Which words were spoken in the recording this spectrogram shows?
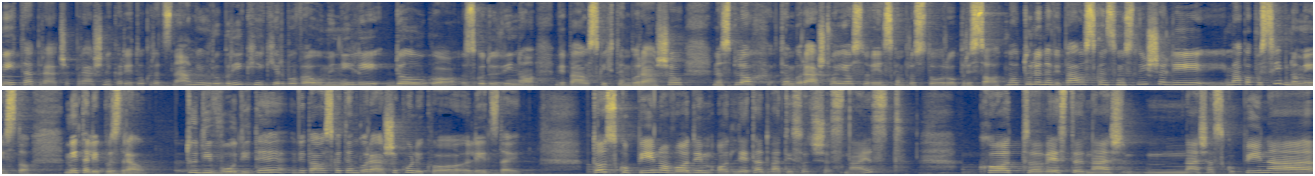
Meta Praček Prašnikar je tokrat z nami v rubriki, kjer bova omenili dolgo zgodovino vipavskih tamburašev. Nasploh tamburaštvo je v slovenskem prostoru prisotno. Tule na Vipavskem smo slišali, ima pa posebno mesto. Meta, lep pozdrav. Tudi vodite vipavske tamburaše, koliko let zdaj? To skupino vodim od leta 2016. Kot veste, naš, naša skupina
